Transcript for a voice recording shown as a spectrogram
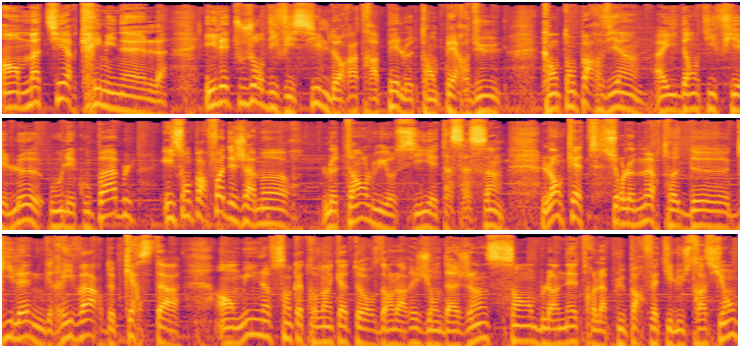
En matière criminelle, il est toujours difficile de rattraper le temps perdu. Quand on parvient à identifier le ou les coupables, ils sont parfois déjà morts. Le temps, lui aussi, est assassin. L'enquête sur le meurtre de Guylaine Grivard de Kersta en 1994 dans la région d'Agen semble en être la plus parfaite illustration.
